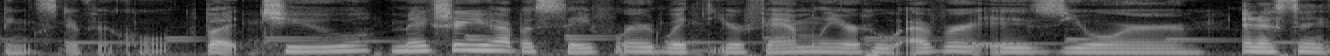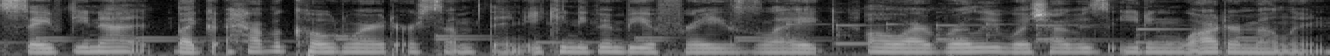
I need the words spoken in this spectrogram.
things difficult. But two, make sure you have a safe word with your family or whoever is your innocent safety net. Like have a code word or something. It can even be a phrase like, "Oh, I really wish I was eating watermelon,"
